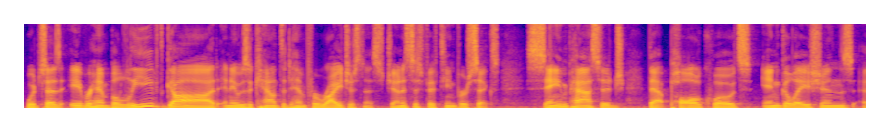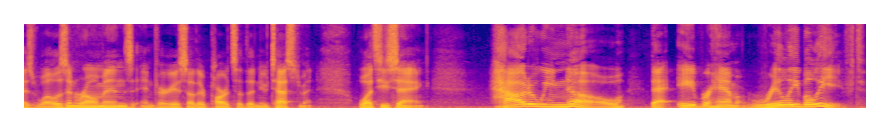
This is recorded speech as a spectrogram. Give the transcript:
which says Abraham believed God and it was accounted to him for righteousness. Genesis 15, verse 6. Same passage that Paul quotes in Galatians as well as in Romans and various other parts of the New Testament. What's he saying? How do we know that Abraham really believed?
